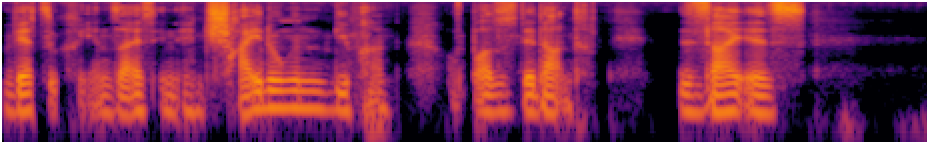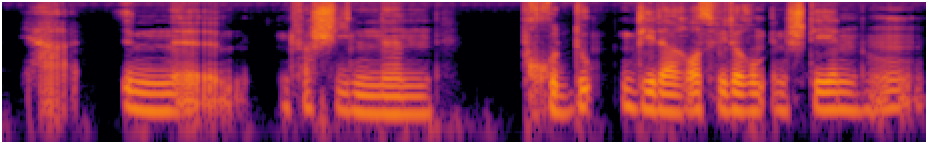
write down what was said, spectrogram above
Wert zu kreieren, sei es in Entscheidungen, die man auf Basis der Daten trifft, sei es ja in, äh, in verschiedenen Produkten, die daraus wiederum entstehen, hm,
